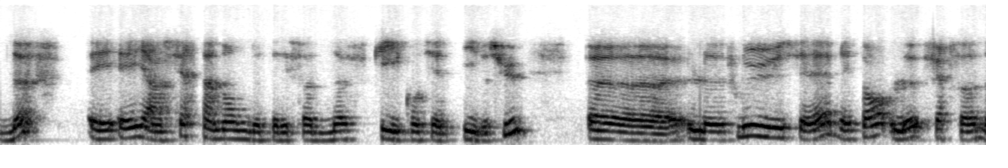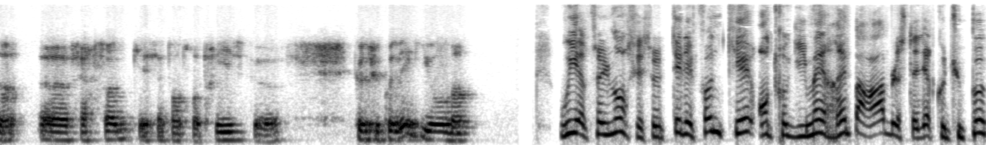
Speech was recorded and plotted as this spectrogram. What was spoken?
neufs Et, il y a un certain nombre de téléphones neufs qui contiennent i dessus. Euh, le plus célèbre étant le Fairphone, euh, Fairphone qui est cette entreprise que, que tu connais, Guillaume. Oui, absolument. C'est ce téléphone qui est entre guillemets réparable, c'est-à-dire que tu peux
